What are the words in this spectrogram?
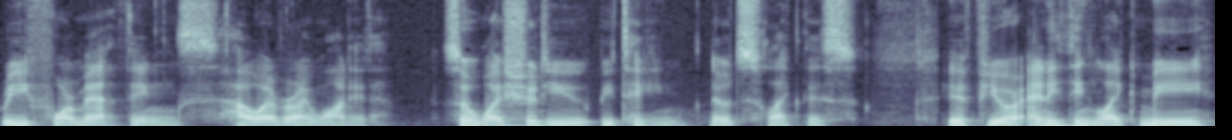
reformat things however I wanted. So, why should you be taking notes like this? If you're anything like me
